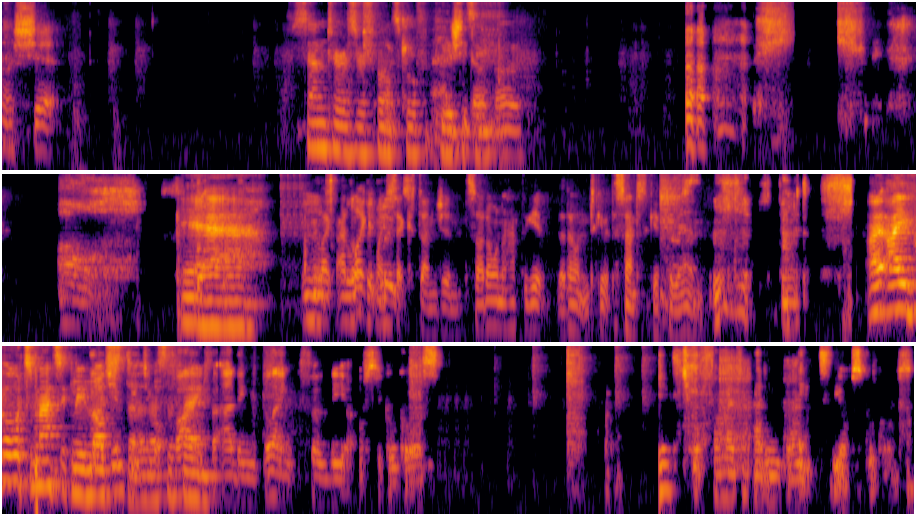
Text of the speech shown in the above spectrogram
Oh shit. Santa is responsible for I actually puberty. don't know. oh. Yeah. I mean, mm. like I like my Luke. sex dungeon, so I don't want to have to give. I don't want to give it to Santa to give to them. Damn. I, I've automatically My lost gym though, teacher that's got the fired thing. for adding blank for the obstacle course. Gym teacher got fired for adding blank to the obstacle course.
